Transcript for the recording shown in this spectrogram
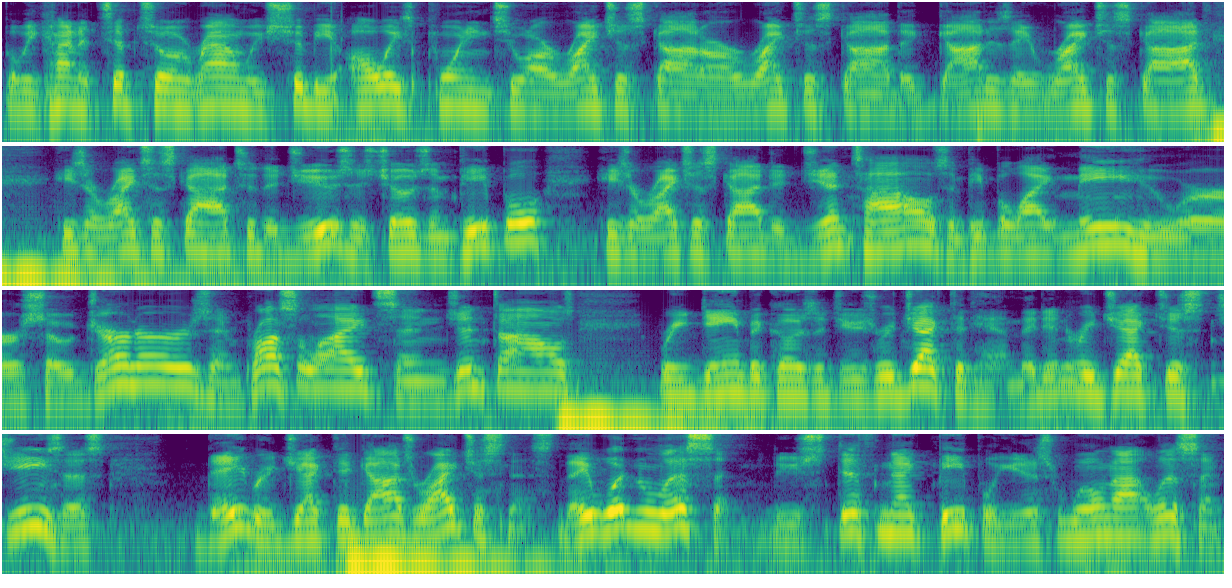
but we kind of tiptoe around. We should be always pointing to our righteous God, our righteous God, that God is a righteous God. He's a righteous God to the Jews, his chosen people. He's a righteous God to Gentiles and people like me who were sojourners and proselytes and Gentiles redeemed because the Jews rejected him. They didn't reject just Jesus, they rejected God's righteousness. They wouldn't listen. You stiff necked people, you just will not listen.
